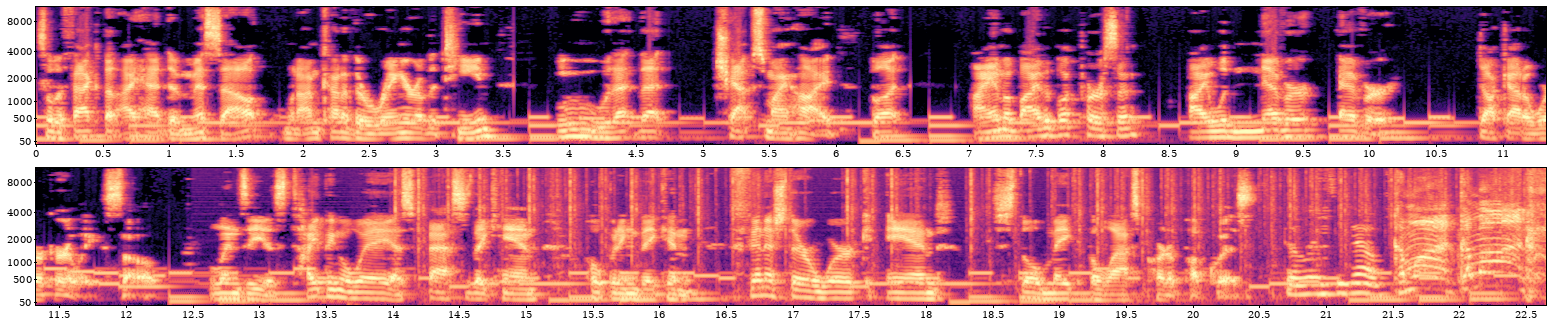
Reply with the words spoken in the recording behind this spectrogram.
So the fact that I had to miss out when I'm kind of the ringer of the team, ooh, that that chaps my hide. But I am a by the book person. I would never ever duck out of work early. So Lindsay is typing away as fast as they can, hoping they can finish their work and still make the last part of pub quiz. Go, Lindsay, go. Come on, come on.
